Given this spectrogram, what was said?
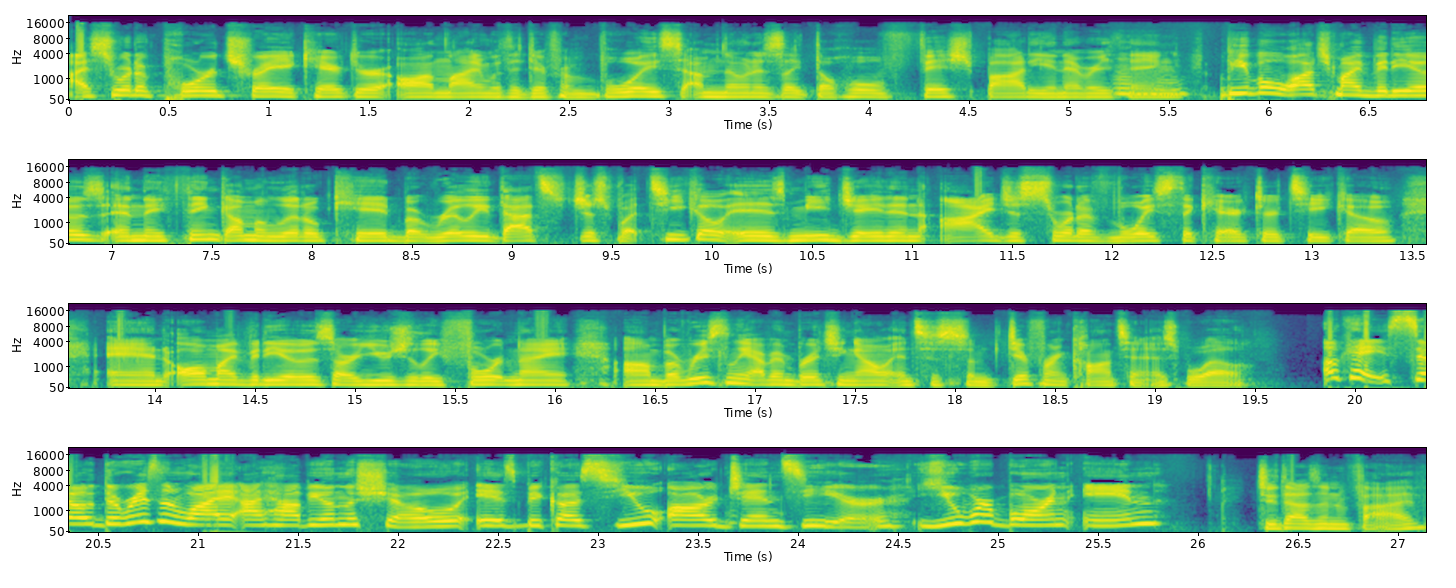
I sort of portray a character online with a different voice. I'm known as like the whole fish body and everything. Mm-hmm. People watch my videos and they think I'm a little kid, but really that's just what Tiko is. Me, Jayden, I just sort of voice the character Tiko. And all my videos are usually Fortnite. Um, but recently I've been branching branching out into some different content as well. Okay, so the reason why I have you on the show is because you are Gen Zer. You were born in 2005.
